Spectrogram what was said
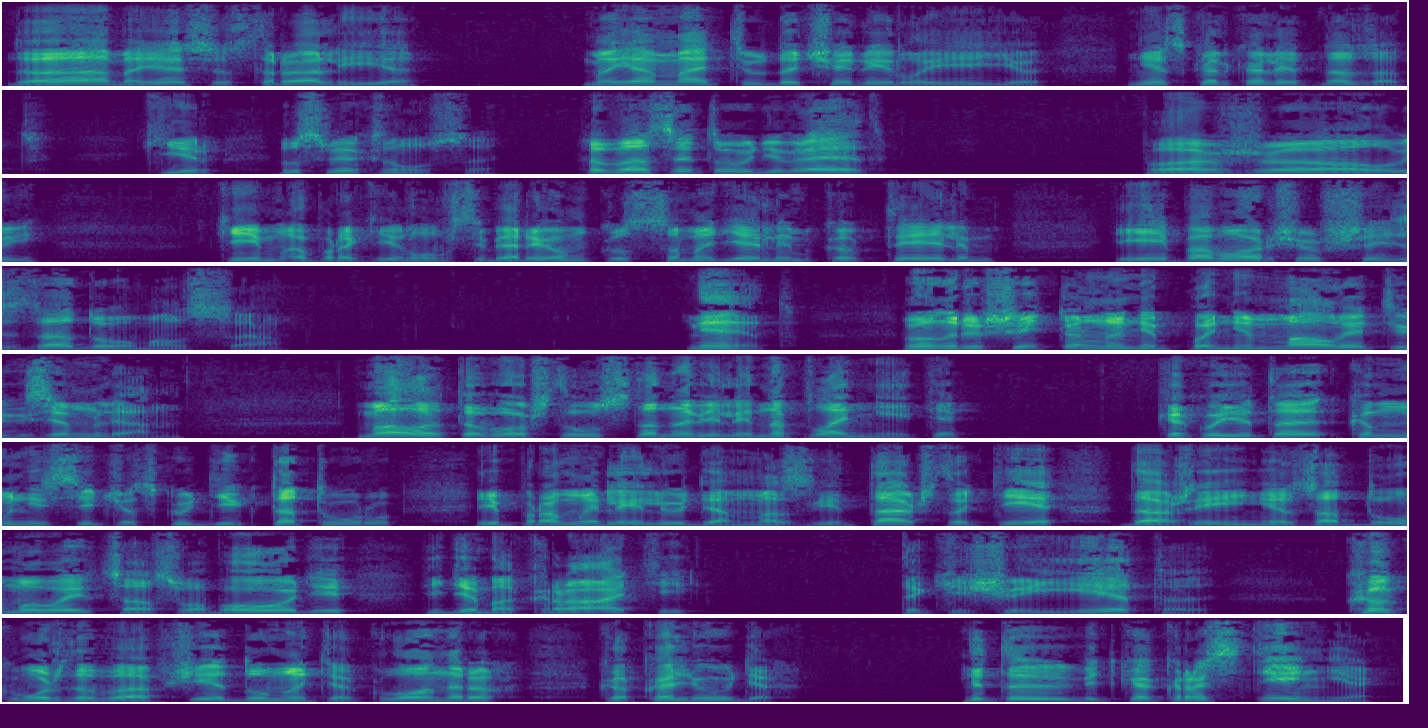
Да, моя сестра Лия. Моя мать удочерила ее несколько лет назад. Кир усмехнулся. Вас это удивляет? Пожалуй. Ким опрокинул в себя рюмку с самодельным коктейлем и, поморщившись, задумался. Нет, он решительно не понимал этих землян. Мало того, что установили на планете какую-то коммунистическую диктатуру и промыли людям мозги так, что те даже и не задумываются о свободе и демократии, так еще и это. Как можно вообще думать о клонерах, как о людях? Это ведь как растения.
